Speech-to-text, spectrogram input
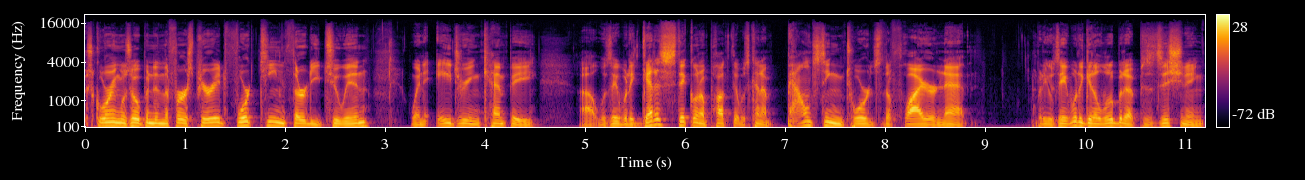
Scoring was opened in the first period, 14:32 in, when Adrian Kempe uh, was able to get a stick on a puck that was kind of bouncing towards the Flyer net, but he was able to get a little bit of positioning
